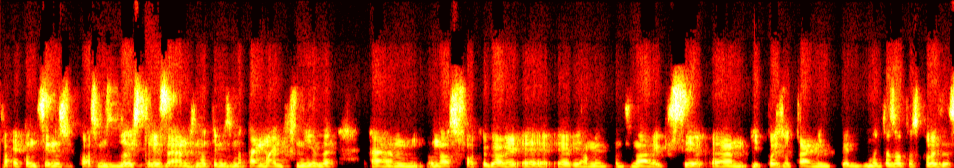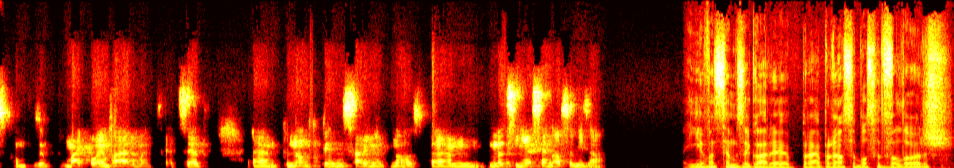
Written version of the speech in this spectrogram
vai acontecer nos próximos dois, três anos, não temos uma timeline definida. Um, o nosso foco agora é, é, realmente continuar a crescer um, e depois o timing depende de muitas outras coisas, como por exemplo o microenvironment, etc., um, que não depende necessariamente de nós, mas sim, essa é a nossa visão. E avançamos agora para, para a nossa Bolsa de Valores.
